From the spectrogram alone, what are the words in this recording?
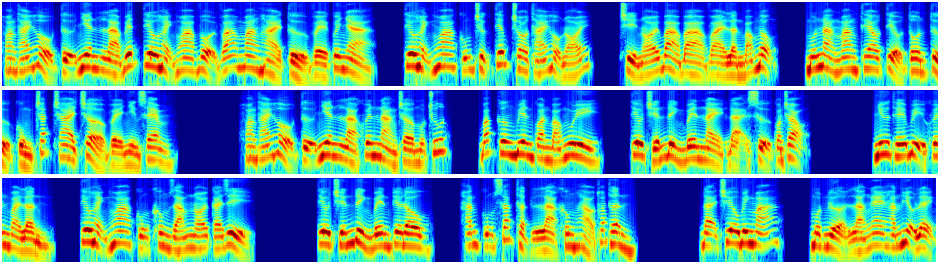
Hoàng Thái Hậu tự nhiên là biết tiêu hạnh hoa vội vã mang hải tử về quê nhà, tiêu hạnh hoa cũng trực tiếp cho Thái Hậu nói, chỉ nói bà bà vài lần báo ngộng, muốn nàng mang theo tiểu tôn tử cùng chắt trai trở về nhìn xem. Hoàng Thái Hậu tự nhiên là khuyên nàng chờ một chút, Bắc Cương biên quan báo nguy, tiêu chiến đình bên này đại sự quan trọng. Như thế bị khuyên vài lần, tiêu hạnh hoa cũng không dám nói cái gì. Tiêu chiến đình bên kia đâu, hắn cũng xác thật là không hảo thoát thân. Đại chiêu binh mã, một nửa là nghe hắn hiệu lệnh,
